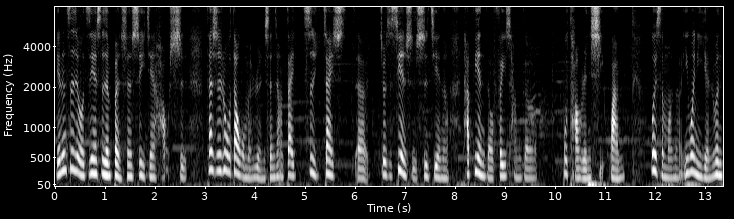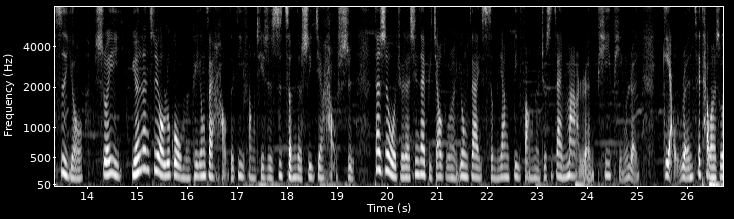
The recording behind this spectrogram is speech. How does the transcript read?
言论自由这件事情本身是一件好事，但是落到我们人身上，在自在呃，就是现实世界呢，它变得非常的不讨人喜欢。为什么呢？因为你言论自由，所以言论自由如果我们可以用在好的地方，其实是真的是一件好事。但是我觉得现在比较多人用在什么样地方呢？就是在骂人、批评人、屌人，在台湾说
